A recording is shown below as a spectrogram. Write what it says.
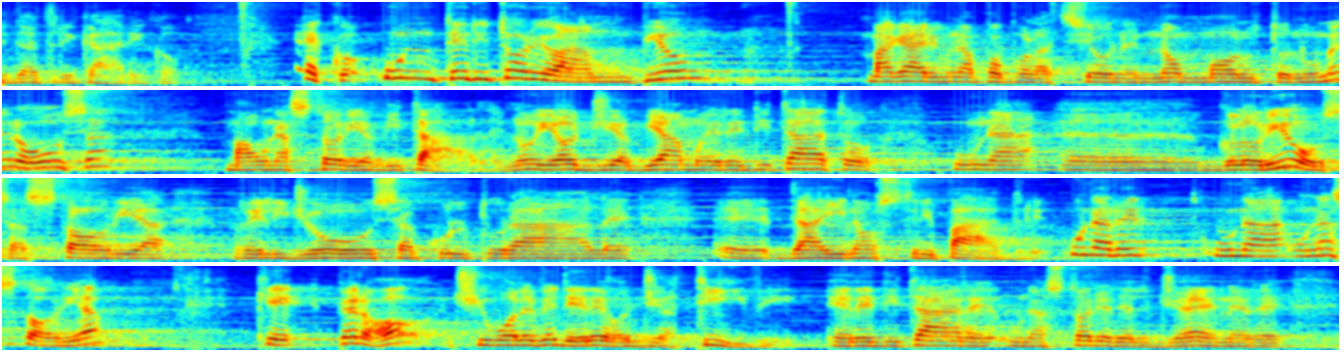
da Tricarico. Ecco, un territorio ampio, magari una popolazione non molto numerosa, ma una storia vitale. Noi oggi abbiamo ereditato una eh, gloriosa storia religiosa, culturale eh, dai nostri padri, una, una, una storia che però ci vuole vedere oggi attivi. Ereditare una storia del genere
